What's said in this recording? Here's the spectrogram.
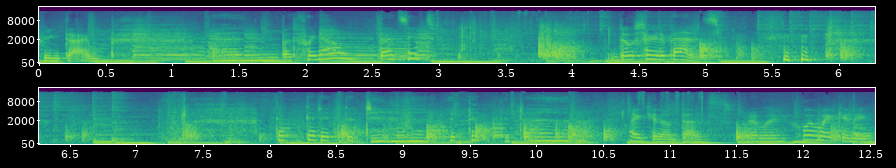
free time. And, but for now, that's it. Those are the pants. I cannot dance. What am I? Who am I kidding?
